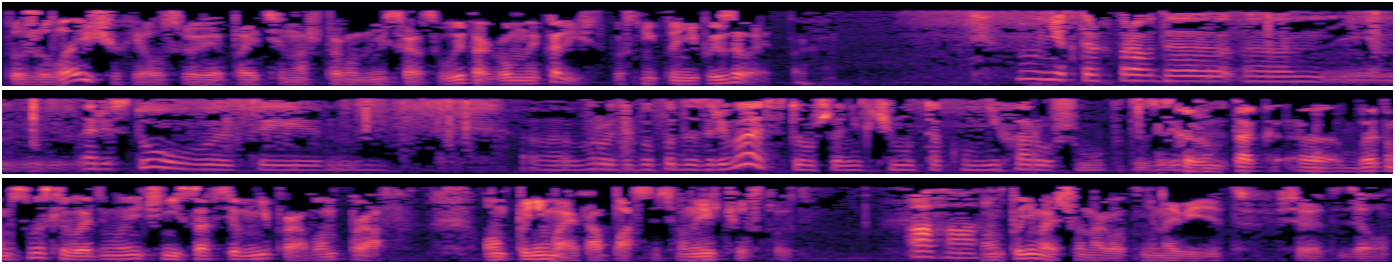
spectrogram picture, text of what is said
то желающих, я вас уверяю, пойти на шторм администрации будет огромное количество. Просто никто не призывает пока. Ну, некоторых, правда, эм, арестовывают и э, вроде бы подозревают в том, что они к чему-то такому нехорошему подозревают. Скажем так, э, в этом смысле Владимир Владимирович не совсем не прав. Он прав. Он понимает опасность, он ее чувствует. Ага. Он понимает, что народ ненавидит все это дело.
